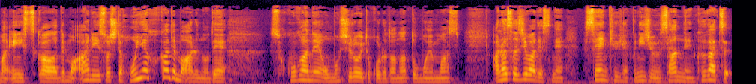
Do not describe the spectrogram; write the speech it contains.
まあ、演出家でもありそして翻訳家でもあるのでそこがね面白いところだなと思います。あらすじはですね1923年9月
